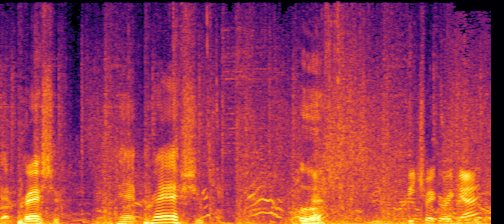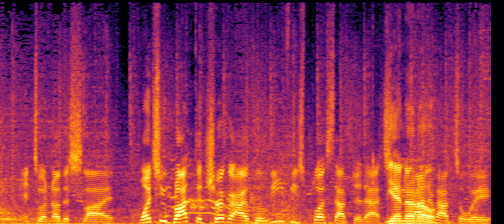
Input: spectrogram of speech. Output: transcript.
That pressure. That pressure. Ugh. V-trigger again into another slide. Once you block the trigger, I believe he's plus after that. So Yeah, no, kind no. of have to wait.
